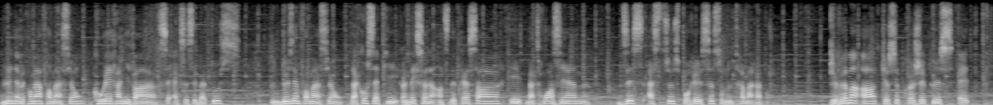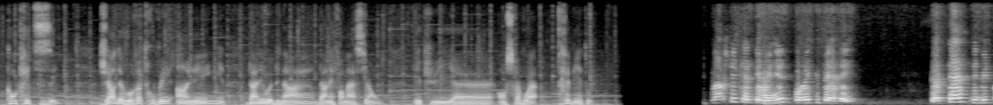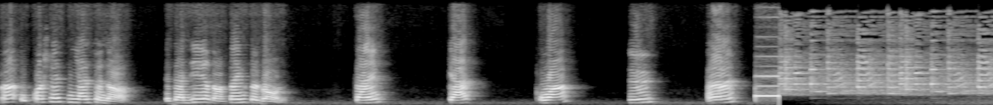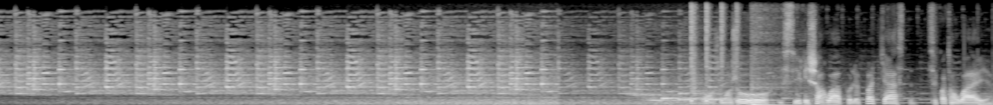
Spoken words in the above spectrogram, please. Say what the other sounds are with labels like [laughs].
L'une des premières formations, Courir en hiver, c'est accessible à tous. Une deuxième formation, la course à pied, un excellent antidépresseur. Et ma troisième, 10 astuces pour réussir sur l'ultramarathon. J'ai vraiment hâte que ce projet puisse être concrétisé. J'ai hâte de vous retrouver en ligne, dans les webinaires, dans l'information. Et puis, euh, on se revoit très bientôt. Marchez quelques minutes pour récupérer. Le test débutera au prochain signal sonore, c'est-à-dire dans 5 secondes. 5, 4, 3, 2, 1. Bonjour, bonjour, ici Richard Roy pour le podcast C'est quoi ton why?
